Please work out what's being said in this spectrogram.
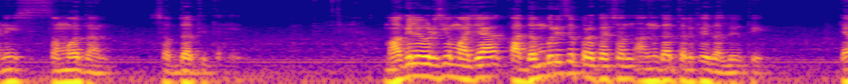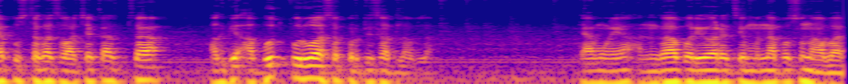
आणि समाधान शब्दातीत आहे. मागील वर्षी माझ्या कादंबरीचं प्रकाशन अनघातर्फे झाले होते. त्या पुस्तकाचा वाचकाचा अगदी अभूतपूर्व असा प्रतिसाद लाभला. त्यामुळे अनगाव परिवाराचे मनापासून आभार.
